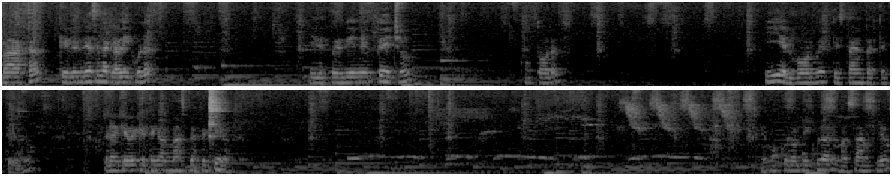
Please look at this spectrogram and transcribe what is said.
Baja, que vendría a ser la clavícula. Y después viene el pecho, con tórax. Y el borde que está en perspectiva, ¿no? Pero hay que ver que tenga más perspectiva. El músculo orbicular más amplio.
